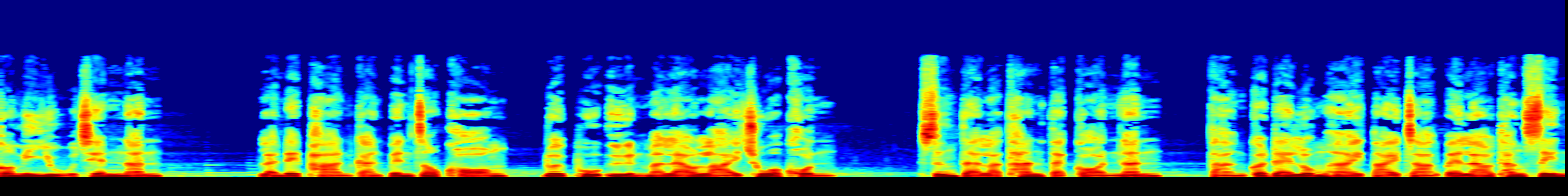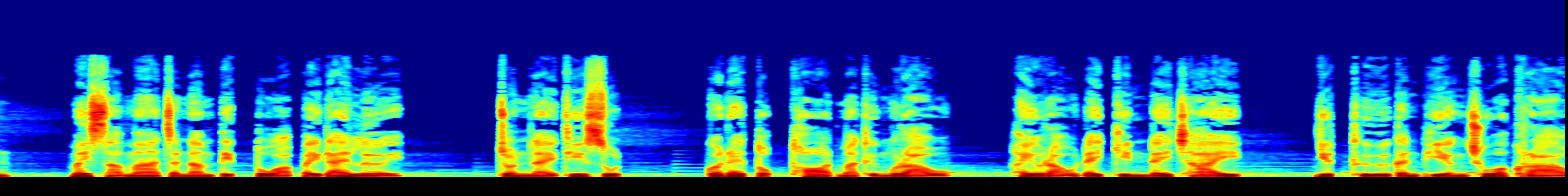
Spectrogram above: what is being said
ก็มีอยู่เช่นนั้น และได้ผ่านการเป็นเจ้าของโดยผู้อื่นมาแล้วหลายชั่วคน ซึ่งแต่ละท่านแต่ก่อนนั้น ต่างก็ได้ล้มหายตายจากไปแล้วทั้งสิ้น ไม่สามารถจะนำติดตัวไปได้เลย จนในที่สุดก็ได้ตกทอดมาถึงเรา ให้เราได้กินได้ใช้ ยึดถือกันเพียงชั่วคราว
